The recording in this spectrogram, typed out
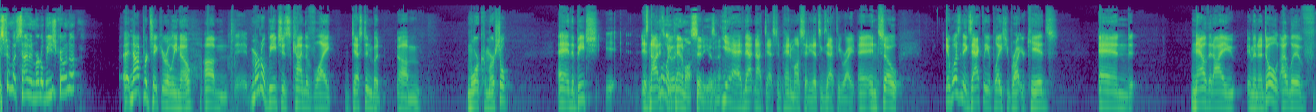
You spend much time in Myrtle Beach growing up? Uh, not particularly, no. Um, Myrtle Beach is kind of like Destin, but um, more commercial. And the beach is not more as like good. Panama City, isn't it? Yeah, not not Destin, Panama City. That's exactly right. And, and so it wasn't exactly a place you brought your kids. And now that I am an adult, I live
